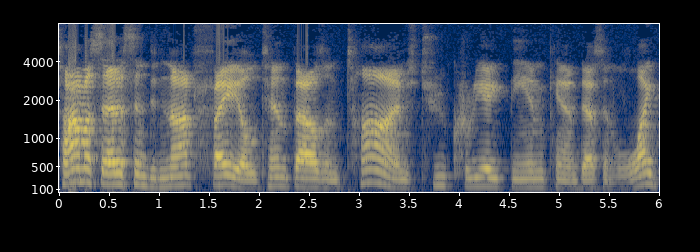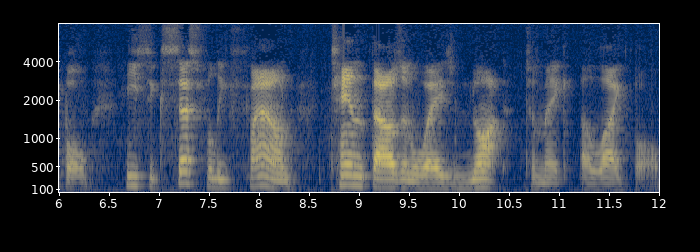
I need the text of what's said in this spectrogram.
Thomas Edison did not fail 10,000 times to create the incandescent light bulb. He successfully found 10,000 ways not to make a light bulb.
